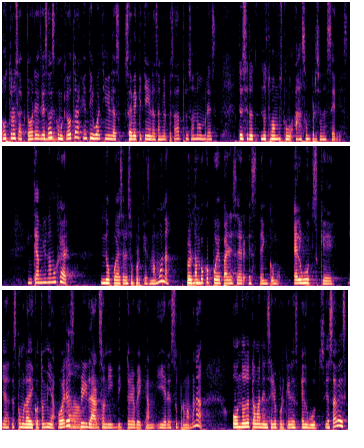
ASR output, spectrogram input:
otros actores, ya sabes, como que otra gente igual tiene las, se ve que tiene la sangre pesada, pero son hombres. Entonces nos tomamos como, ah, son personas serias. En cambio, una mujer no puede hacer eso porque es mamona, pero tampoco puede parecer estén como El Woods, que ya es como la dicotomía, o eres Brie Larson y Victoria Beckham y eres super mamona, o no te toman en serio porque eres El Woods, ya sabes,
